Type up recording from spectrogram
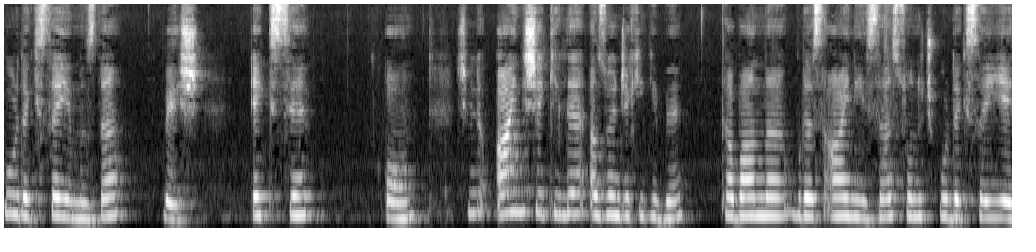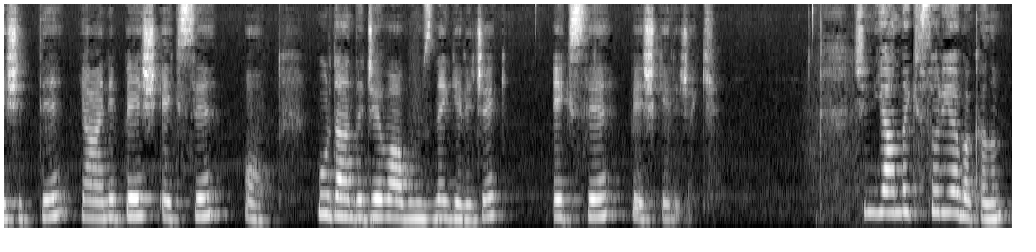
Buradaki sayımız da 5. Eksi 10. Şimdi aynı şekilde az önceki gibi tabanla burası aynıysa sonuç buradaki sayıya eşitti. Yani 5 eksi 10. Buradan da cevabımız ne gelecek? Eksi 5 gelecek. Şimdi yandaki soruya bakalım.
